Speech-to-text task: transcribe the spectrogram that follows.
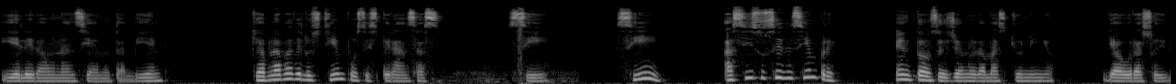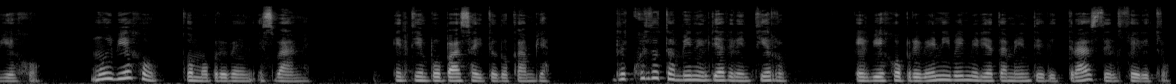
y él era un anciano también, que hablaba de los tiempos de esperanzas. Sí, sí, así sucede siempre. Entonces yo no era más que un niño, y ahora soy viejo, muy viejo, como prevén Svan. El tiempo pasa y todo cambia. Recuerdo también el día del entierro, el viejo Prevén iba inmediatamente detrás del féretro.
